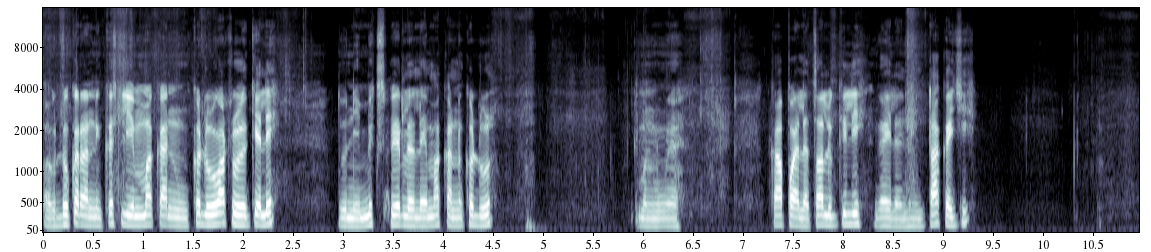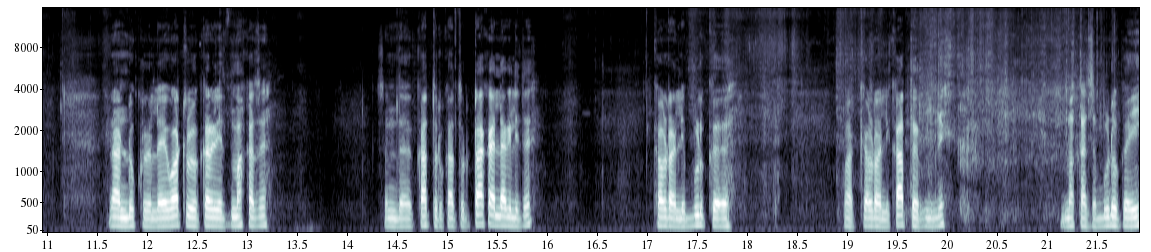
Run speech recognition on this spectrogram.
बघ डुकरांनी कसली मकान कडूळ वाटोळ केले दोन्ही मिक्स पेरलेलं आहे मकान कडूळ मग कापायला चालू केली गाईला नेऊन टाकायची. रानडुकरला वाटोळ करायला मकाचं. समजा कातूर कातूर टाकायला लागली तर कवडाली बुडकं. वा केवढाली कातरलेले. मकाचं बुडकंही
